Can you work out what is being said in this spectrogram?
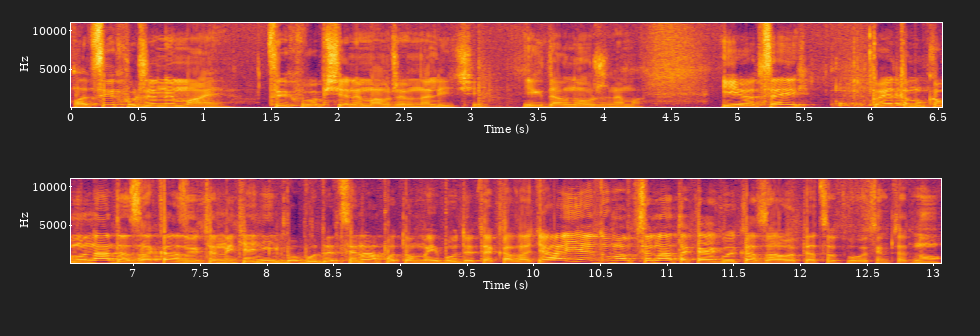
Оцих уже немає. Цих взагалі нема вже в налічі. Їх давно вже нема. І оцей, поэтому кому треба, заказуйте, не тяніть, бо буде ціна потім і будете казати, а я думав, ціна така, як ви казали, 580. Ну,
